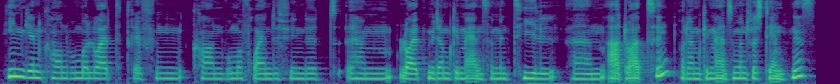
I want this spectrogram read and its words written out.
hingehen kann, wo man Leute treffen kann, wo man Freunde findet, ähm, Leute mit einem gemeinsamen Ziel ähm, auch dort sind oder einem gemeinsamen Verständnis.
